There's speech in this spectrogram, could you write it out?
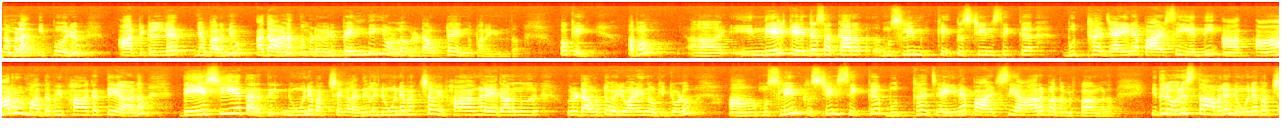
നമ്മൾ ഇപ്പോൾ ഒരു ആർട്ടിക്കിളിന്റെ ഞാൻ പറഞ്ഞു അതാണ് നമ്മുടെ ഒരു പെൻഡിങ് ഉള്ള ഒരു ഡൗട്ട് എന്ന് പറയുന്നത്. ഓക്കെ അപ്പം ഇന്ത്യയിൽ കേന്ദ്ര സർക്കാർ മുസ്ലിം ക്രിസ്ത്യൻ സിഖ് ബുദ്ധ ജൈന പാഴ്സി എന്നീ ആറ് മതവിഭാഗത്തെയാണ് ദേശീയ തലത്തിൽ ന്യൂനപക്ഷങ്ങൾ നിങ്ങൾ ന്യൂനപക്ഷ വിഭാഗങ്ങൾ ഏതാണെന്ന് ഒരു- ഡൗട്ട് വരുവാണെങ്കിൽ നോക്കിക്കോളൂ. മുസ്ലിം ക്രിസ്ത്യൻ സിഖ് ബുദ്ധ ജൈന പാഴ്സി ആറ് മതവിഭാഗങ്ങൾ ഇതിൽ ഒരു സ്ഥാപനം ന്യൂനപക്ഷ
